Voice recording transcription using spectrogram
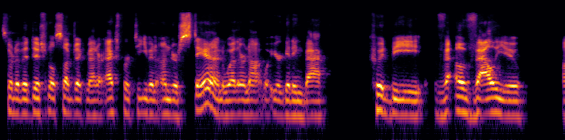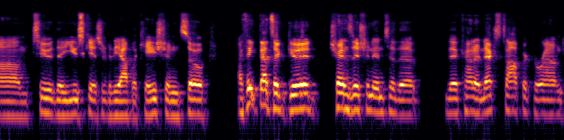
sort of additional subject matter expert to even understand whether or not what you're getting back could be of value um, to the use case or to the application. So I think that's a good transition into the the kind of next topic around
